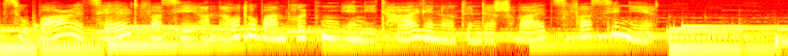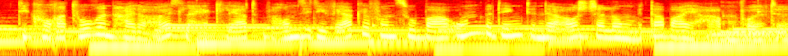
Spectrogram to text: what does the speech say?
Sue Barr erzählt, was sie an Autobahnbrücken in Italien und in der Schweiz fasziniert. Die Kuratorin Heide Häusler erklärt, warum sie die Werke von Sue Barr unbedingt in der Ausstellung mit dabei haben wollte.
